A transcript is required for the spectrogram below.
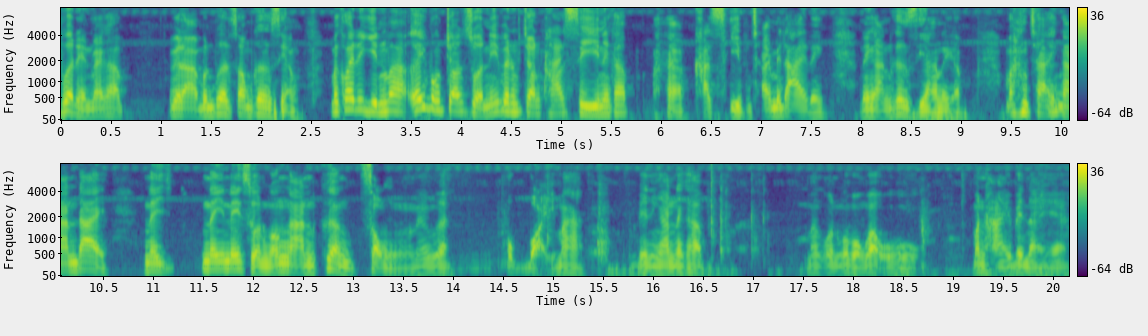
เพื่อนๆเห็นไหมครับ เวลาเพื่อนๆซ่อมเครื่องเสียง ไม่ค่อยได้ยินว่าเอ้ยวงจรส่วนนี้เป็นวงจรคลาส C นะครับ คลาส C มันใช้ไม่ได้เลยในงานเครื่องเสียงนะครับ มันใช้งานได้ในในในส่วนของงานเครื่องส่งนะเพื่อนพบบ่อยมาก เป็นอย่างนั้นนะครับ บางคนก็บอกว่าโอ้โหมันหายไปไหนอะ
